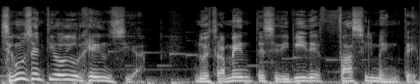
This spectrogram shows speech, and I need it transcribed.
Sin un sentido de urgencia, nuestra mente se divide fácilmente.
